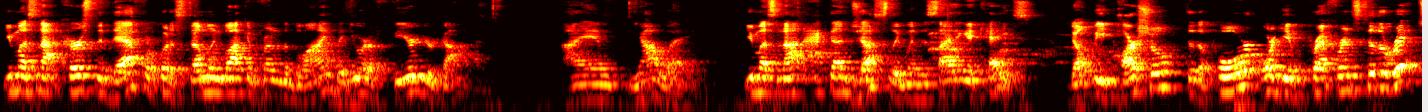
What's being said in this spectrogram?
You must not curse the deaf or put a stumbling block in front of the blind, but you are to fear your God. I am Yahweh. You must not act unjustly when deciding a case. Don't be partial to the poor or give preference to the rich.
